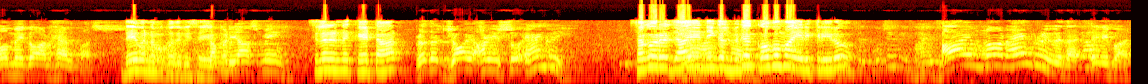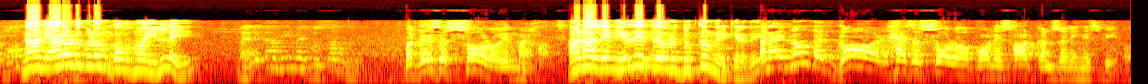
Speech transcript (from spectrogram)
Oh, may God help us. தேவன் நமக்கு உதவி செய்யும் Somebody asked me, சிலர் என்ன கேட்டார் Brother Joy, are you so angry? சகோதரர் ஜாய் நீங்கள் மிக கோபமா இருக்கிறீரோ? நான் யாரோடு கூட கோபமா இல்லை. But there is a sorrow in my heart. And I know that God has a sorrow upon his heart concerning his people.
